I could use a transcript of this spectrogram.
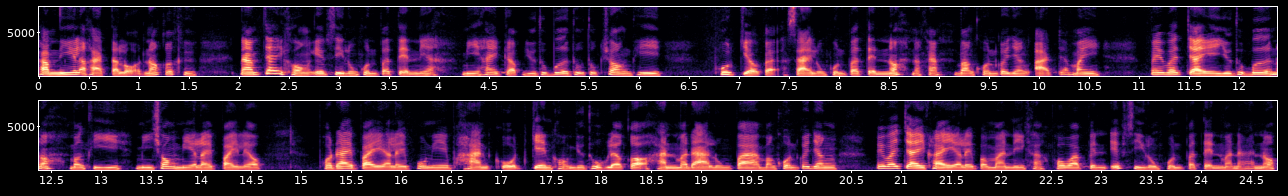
คำนี้แหละค่ะตลอดเนาะก็คือน้ำใจของ FC ลุงพลป้าแตนเนี่ยมีให้กับยูทูบเบอร์ทุก ๆ ช่องที่พูดเกี่ยวกับสายลุงพลป้าแตนเนาะนะคะบางคนก็ยังอาจจะไม่ไม่ไว้ใจยูทูบเบอร์เนาะบางทีมีช่องมีอะไรไปแล้วพอได้ไปอะไรพวกนี้ผ่านกฎเกณฑ์ของ YouTube แล้วก็หันมาด่าลุงป้า บางคนก็ยังไม่ไว้ใจใครอะไรประมาณนี้ค่ะ เพราะว่าเป็น FC ลุงพลป้าแตนมานานเนาะ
